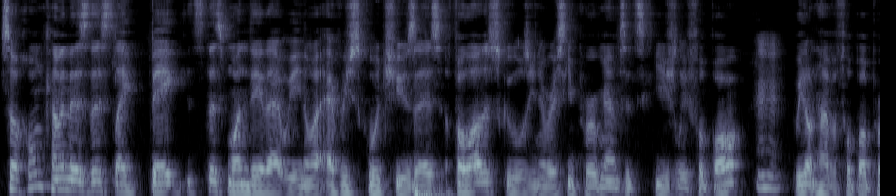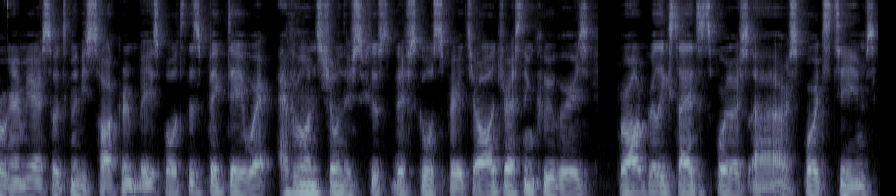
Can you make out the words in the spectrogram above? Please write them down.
So homecoming is this like big. It's this one day that we you know every school chooses. For a lot of schools, university programs, it's usually football. Mhm. We don't have a football program here, so it's going to be soccer and baseball. It's this big day where everyone's showing their school, their school spirit. You're all dressed in cougars. We're all really excited to support our, uh, our sports teams.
